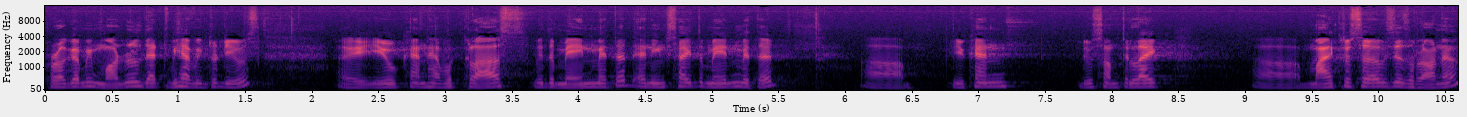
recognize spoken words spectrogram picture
programming model that we have introduced. Uh, you can have a class with the main method, and inside the main method, uh, you can do something like uh, microservices runner,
